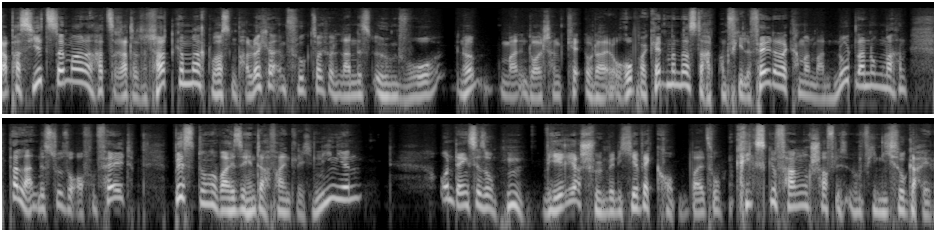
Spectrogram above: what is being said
da passiert's dann mal, hat's ratatatat gemacht, du hast ein paar Löcher im Flugzeug und landest irgendwo, ne? Mal in Deutschland oder in Europa kennt man das, da hat man viele Felder, da kann man mal eine Notlandung machen, da landest du so auf dem Feld, bist dummerweise hinter feindlichen Linien, und denkst dir so, hm, wäre ja schön, wenn ich hier wegkomme, weil so Kriegsgefangenschaft ist irgendwie nicht so geil.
